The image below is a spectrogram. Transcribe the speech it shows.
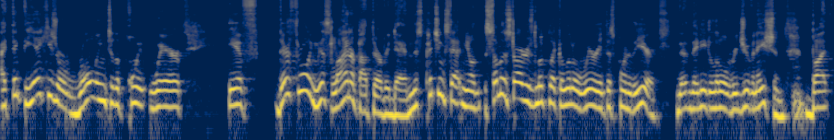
I think the Yankees are rolling to the point where if they're throwing this lineup out there every day. And this pitching stat, you know, some of the starters look like a little weary at this point of the year. They need a little rejuvenation. But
